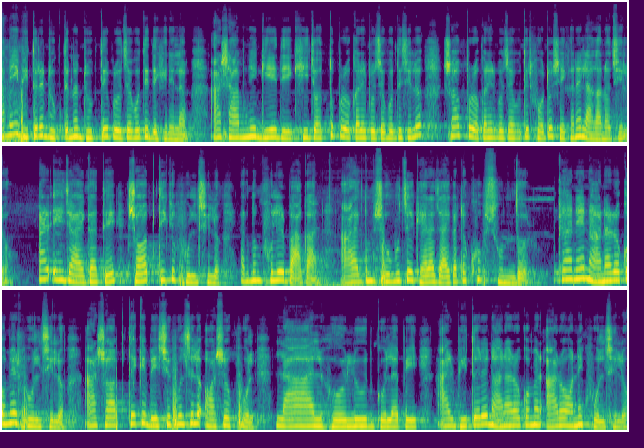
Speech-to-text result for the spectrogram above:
আমি ভিতরে ঢুকতে না ঢুকতে প্রজাপতি দেখে নিলাম। আর সামনে গিয়ে দেখি যত প্রকারের প্রজাপতি ছিল, সব প্রকারের প্রজাপতির ফটো সেখানে লাগানো ছিল। আর এই জায়গাতে সব থেকে ফুল ছিল, একদম ফুলের বাগান আর একদম সবুজে ঘেরা জায়গাটা খুব সুন্দর। এখানে নানা রকমের ফুল ছিল আর সব থেকে বেশি ফুল ছিল অশোক ফুল, লাল, হলুদ, গোলাপি আর ভিতরে নানা রকমের আরও অনেক ফুল ছিল।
